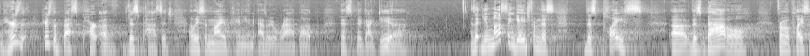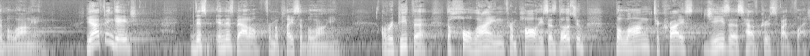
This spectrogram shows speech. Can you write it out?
and here's the, here's the best part of this passage, at least in my opinion, as we wrap up this big idea, is that you must engage from this, this place uh, this battle from a place of belonging. You have to engage this, in this battle from a place of belonging. I'll repeat the, the whole line from Paul. He says, Those who belong to Christ Jesus have crucified the flesh.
